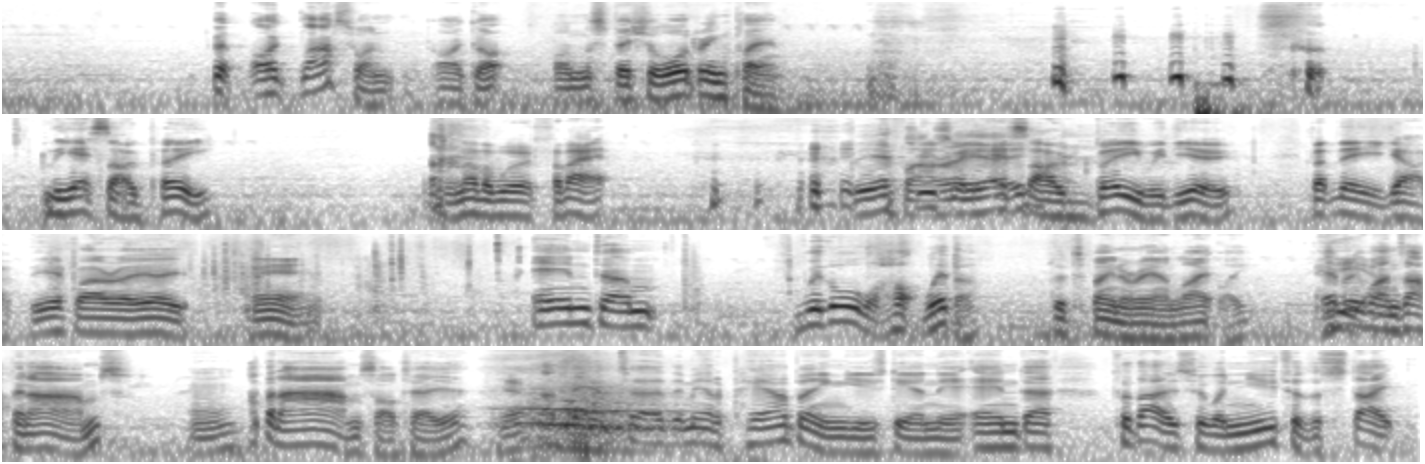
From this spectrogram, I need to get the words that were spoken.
But like last one I got on the special ordering plan The SOP, there's another word for that. the It's usually SOB with you, but there you go. the FREE Yeah. And um, with all the hot weather that's been around lately, everyone's up in arms. Up in arms, I'll tell you, Yeah. about uh, the amount of power being used down there. And uh, for those who are new to the state,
